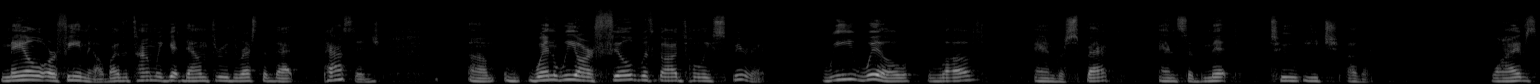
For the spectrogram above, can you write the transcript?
male or female, by the time we get down through the rest of that passage, um, when we are filled with God's Holy Spirit, we will love and respect and submit to each other. Wives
